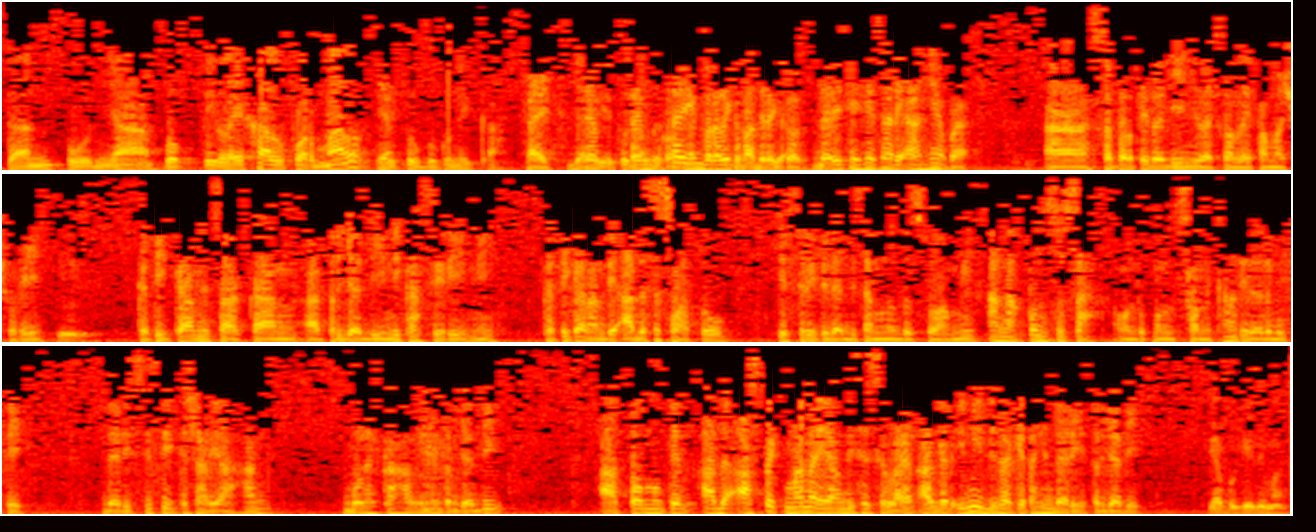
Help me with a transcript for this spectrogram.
dan punya bukti legal formal ya. itu buku nikah. Baik. Jadi saya, itu saya, saya ingin beralih kepada direktur. Ya. Dari sisi syariahnya Pak, uh, seperti tadi yang dijelaskan oleh Pak Masyuri, hmm. ketika misalkan uh, terjadi nikah siri ini, ketika nanti ada sesuatu, istri tidak bisa menuntut suami, anak pun susah untuk menuntut suami karena tidak ada bukti. Dari sisi kesyariahan, bolehkah hal ini terjadi? Atau mungkin ada aspek mana yang di sisi lain agar ini bisa kita hindari terjadi? Ya begini mas.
